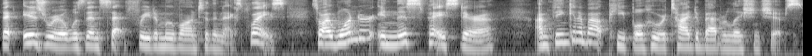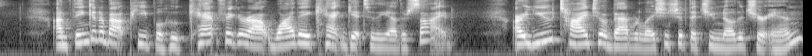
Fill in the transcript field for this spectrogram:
that Israel was then set free to move on to the next place. So I wonder in this space, Dara, I'm thinking about people who are tied to bad relationships. I'm thinking about people who can't figure out why they can't get to the other side. Are you tied to a bad relationship that you know that you're in?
